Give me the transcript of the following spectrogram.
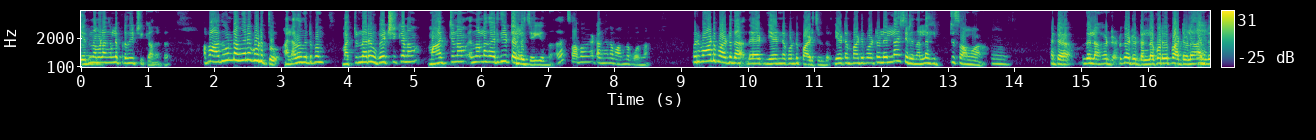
ഏത് നമ്മൾ അങ്ങനെ പ്രതീക്ഷിക്കുക എന്നിട്ട്. അപ്പൊ അതുകൊണ്ട് അങ്ങനെ കൊടുത്തു. അല്ലാതെ എന്നിട്ട് ഇപ്പം മറ്റുള്ളവരെ ഉപേക്ഷിക്കണം മാറ്റണം എന്നുള്ള കരുതിയിട്ടല്ല ചെയ്യുന്നത്. അത് സ്വാഭാവികമായിട്ട് അങ്ങനെ വന്നു പോകുന്ന ഒരുപാട് പാട്ട് ജേട്ടനെ കൊണ്ട് പാടിച്ചിട്ടുണ്ട്. ജേട്ടൻ പാടി പാട്ടുകളെല്ലാം ശരി നല്ല ഹിറ്റ് സോങ്ങാണ്. മറ്റേ ഇതെല്ലാം കേട്ടോ കേട്ടിട്ടല്ല? കുറെ പാട്ടുകൾ അല്ല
